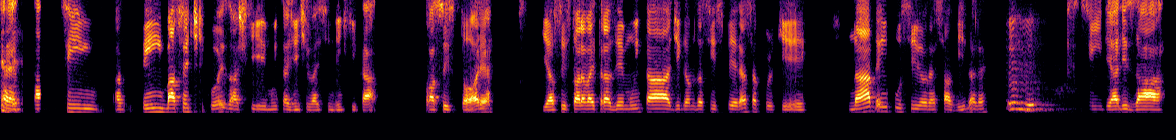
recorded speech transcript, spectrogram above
É, sim, tem bastante coisa, acho que muita gente vai se identificar com a sua história e a sua história vai trazer muita, digamos assim, esperança, porque nada é impossível nessa vida, né? Uhum. Se idealizar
